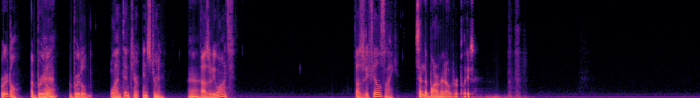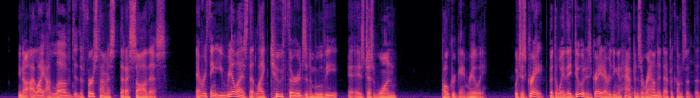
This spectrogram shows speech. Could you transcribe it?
Brutal. A brutal, Yeah. a brutal blunt inter- instrument. Yeah. Does what he wants. Does what he feels like. Send the barman over, please. You know, I like. I loved the first time that I saw this. Everything you realize that like two thirds of the movie is just one poker game, really, which is great. But the way they do it is great. Everything that happens around it that becomes the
